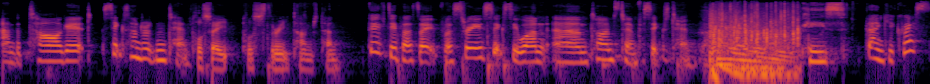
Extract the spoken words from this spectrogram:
And the target, 610. Plus 8 plus 3 times 10. 50 plus 8 plus 3, 61, and times 10 for 610. Please. Thank you, Chris.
